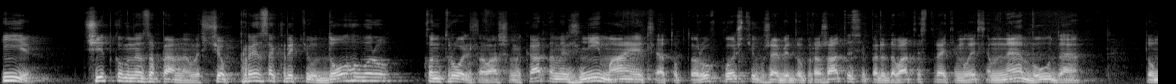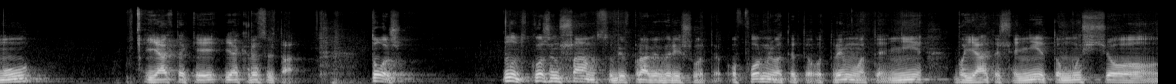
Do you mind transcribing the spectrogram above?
і чітко мене запевнили, що при закриттю договору контроль за вашими картами знімається, тобто рух коштів вже відображатись і передаватись третім лицям не буде. Тому як такий, як результат. Тож, ну, кожен сам собі вправі вирішувати, оформлювати те, отримувати, ні, боятися, ні, тому що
